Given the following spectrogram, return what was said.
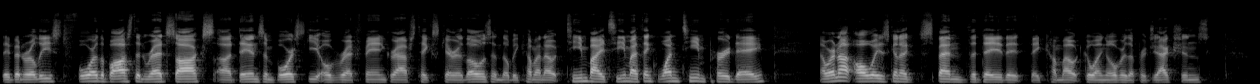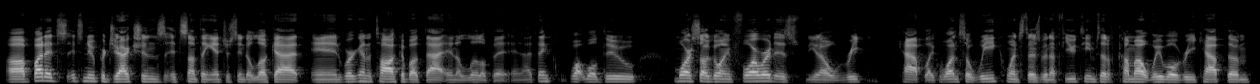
They've been released for the Boston Red Sox. Uh, Dan Szymborski over at Fangraphs takes care of those, and they'll be coming out team by team. I think one team per day. Now we're not always going to spend the day that they come out going over the projections, uh, but it's it's new projections. It's something interesting to look at, and we're going to talk about that in a little bit. And I think what we'll do more so going forward is you know recap like once a week. Once there's been a few teams that have come out, we will recap them.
